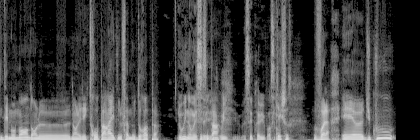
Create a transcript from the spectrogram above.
des moments dans le dans l'électro pareil le fameux drop Oui, non, mais C'est- pas- oui, c'est prévu pour ça. quelque chose. Voilà. Et euh, du coup,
